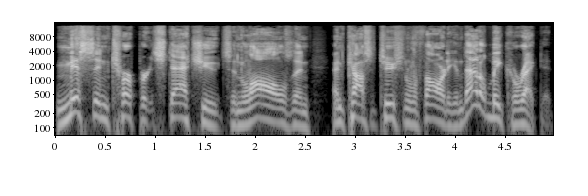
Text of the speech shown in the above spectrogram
misinterpret statutes and laws and, and constitutional authority, and that'll be corrected.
